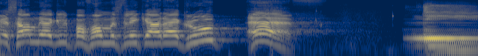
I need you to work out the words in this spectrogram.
आपके सामने अगली परफॉर्मेंस लेके आ रहा है ग्रुप एफ़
